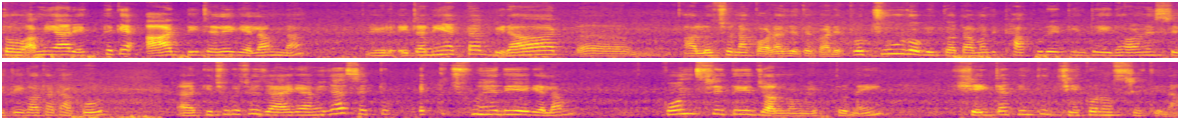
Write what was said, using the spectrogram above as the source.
তো আমি আর এর থেকে আর ডিটেলে গেলাম না। এটা নিয়ে একটা বিরাট আলোচনা করা যেতে পারে। প্রচুর অভিজ্ঞতা। আমাদের ঠাকুরের কিন্তু এই ধরনের স্মৃতিকথা ঠাকুর কিছু কিছু জায়গায় আমি জাস্ট একটু একটু ছুঁয়ে দিয়ে গেলাম, কোন স্মৃতির জন্ম মৃত্যু নেই, সেইটা কিন্তু যে কোনো স্মৃতি না।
